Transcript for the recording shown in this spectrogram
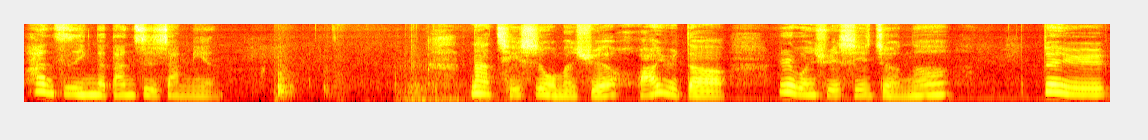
汉字音的单字上面。那其实我们学华语的日文学习者呢，对于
